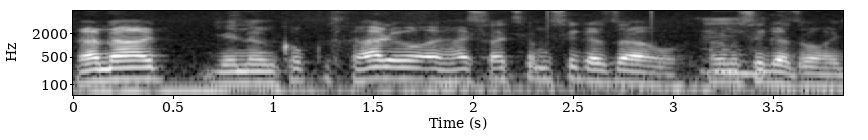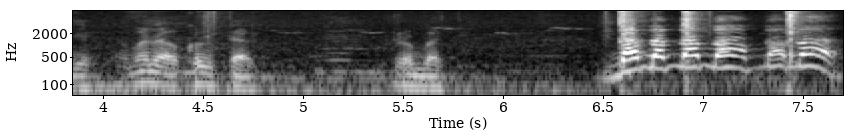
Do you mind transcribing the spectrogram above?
rana aho hari wanjye abana robert baba baba baba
